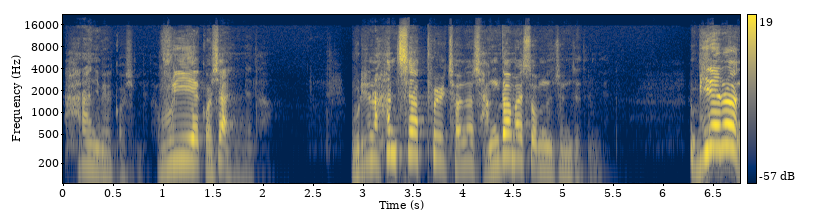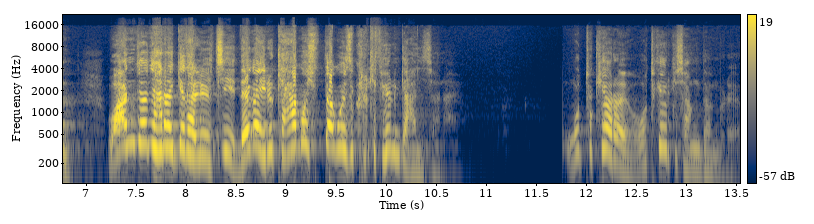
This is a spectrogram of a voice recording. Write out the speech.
하나님의 것입니다. 우리의 것이 아닙니다. 우리는 한 치 앞을 전혀 장담할 수 없는 존재들입니다. 미래는 완전히 하나님께 달려있지 내가 이렇게 하고 싶다고 해서 그렇게 되는 게 아니잖아요. 어떻게 알아요? 어떻게 이렇게 장담을 해요?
